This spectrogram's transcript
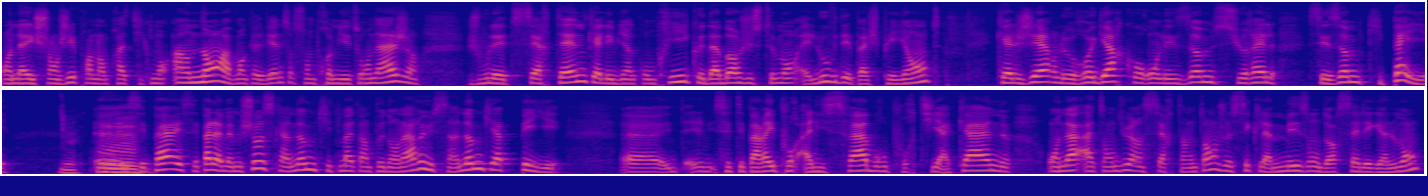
On a échangé pendant pratiquement un an avant qu'elle vienne sur son premier tournage. Je voulais être certaine qu'elle ait bien compris que d'abord, justement, elle ouvre des pages payantes, qu'elle gère le regard qu'auront les hommes sur elle, ces hommes qui payent. Ouais. Euh, Mhm. C'est pas, c'est pas la même chose qu'un homme qui te mate un peu dans la rue. C'est un homme qui a payé. Euh, C'était pareil pour Alice Fabre ou pour Tia Khan. On a attendu un certain temps. Je sais que la maison d'Orcel également,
